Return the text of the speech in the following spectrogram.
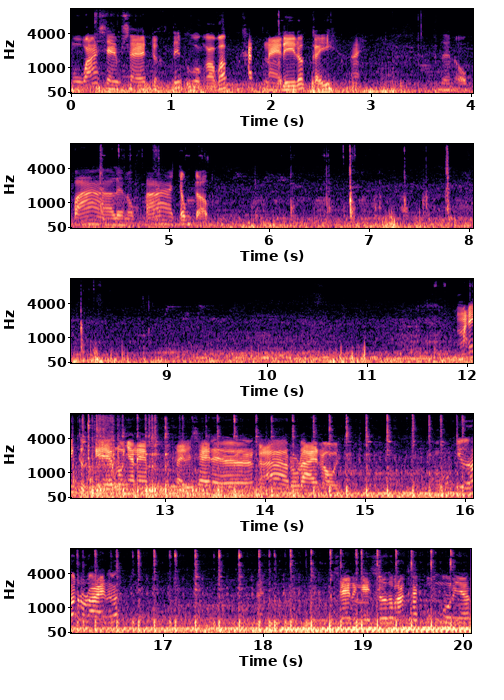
Mua bán xem xe trực tiếp của quận Gò Vấp. Khách này đi rất kỹ. Này lên ổ khóa lên ổ khóa chống trộm. Máy cực kỳ êm luôn nha anh em. Tại vì xe này đã rô đai rồi. Mà cũng chưa hết rô đai nữa. Xe này ngày xưa tôi bán khách cũng luôn nha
